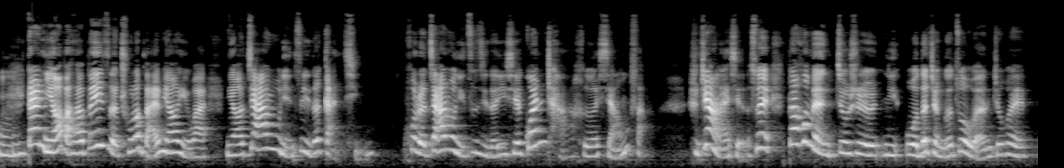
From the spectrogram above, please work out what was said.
嗯但是你要把它杯子除了白描以外，你要加入你自己的感情，或者加入你自己的一些观察和想法，是这样来写的。所以到后面就是你我的整个作文就会。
